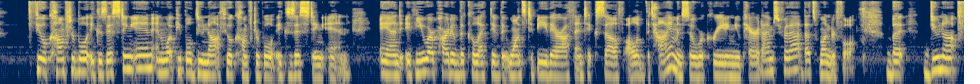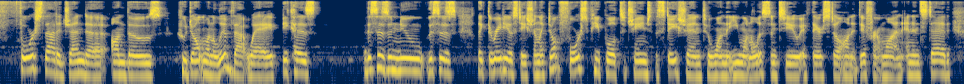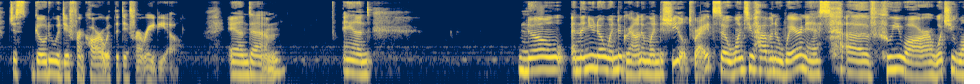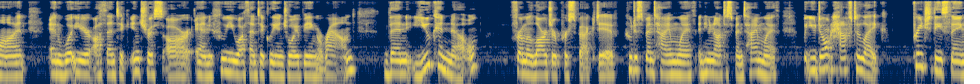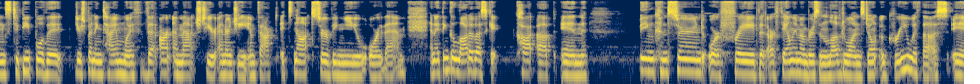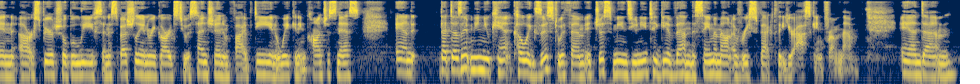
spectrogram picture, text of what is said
feel comfortable existing in and what people do not feel comfortable existing in. And if you are part of the collective that wants to be their authentic self all of the time, and so we're creating new paradigms for that, that's wonderful. But do not force that agenda on those who don't want to live that way because this is a new this is like the radio station like don't force people to change the station to one that you want to listen to if they're still on a different one and instead just go to a different car with a different radio and um and know and then you know when to ground and when to shield right? So once you have an awareness of who you are what you want and what your authentic interests are and who you authentically enjoy being around then you can know from a larger perspective who to spend time with and who not to spend time with. But you don't have to like preach these things to people that you're spending time with that aren't a match to your energy. In fact it's not serving you or them. And i think a lot of us get caught up in being concerned or afraid that our family members and loved ones don't agree with us in our spiritual beliefs, and especially in regards to ascension and 5D and awakening consciousness. And that doesn't mean you can't coexist with them. It just means you need to give them the same amount of respect that you're asking from them. And, um,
